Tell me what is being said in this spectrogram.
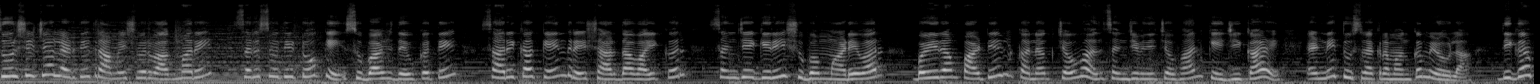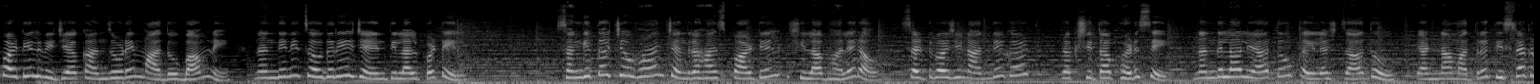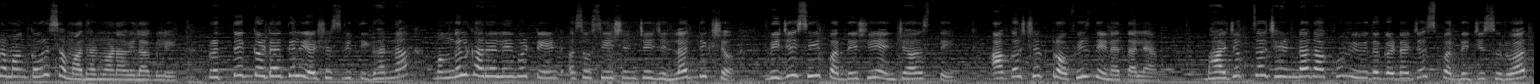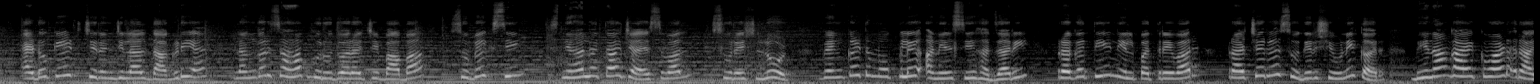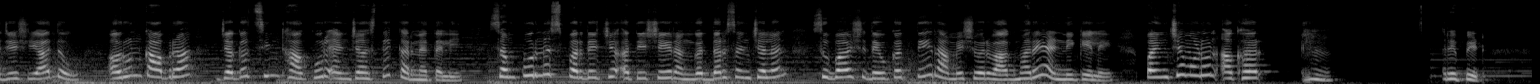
चुरशीच्या लढतीत रामेश्वर वाघमारे सरस्वती टोके सुभाष देवकते सारिका केंद्रे शारदा वाईकर संजय गिरी शुभम माडेवार बळीराम पाटील कनक चव्हाण संजीवनी चव्हाण के जी काळे यांनी दुसरा क्रमांक मिळवला. दिगा पाटील विजया कांजोडे माधव बामणे नंदिनी चौधरी जयंतीलाल पटेल संगीता चव्हाण चंद्रहास पाटील शिला भालेराव सटवाजी नांदेगड रक्षिता फडसे नंदलाल यादव कैलाश जाधव यांना मात्र तिसऱ्या क्रमांकावर समाधान मानावे लागले. प्रत्येक गटातील यशस्वी तिघांना मंगल कार्यालय व टेंट असोसिएशनचे जिल्हाध्यक्ष विजय सिंह परदेशी यांच्या हस्ते आकर्षक ट्रॉफीज देण्यात आल्या. भाजपचा झेंडा दाखवून विविध गटाच्या स्पर्धेची सुरुवात ॲडव्होकेट चिरंजीलाल दागडिया लंगर साहब गुरुद्वाराचे बाबा सुबेक सिंग स्नेहलता जायस्वाल सुरेश लोट व्यंकट मोकले अनिल सिंह हजारी प्रगती नीलपत्रेवार प्राचार्य सुधीर शिवणीकर भीना गायकवाड राजेश यादव अरुण काबरा जगतसिंग ठाकूर यांच्या हस्ते करण्यात आली. संपूर्ण स्पर्धेचे अतिशय रंगतदार संचलन सुभाष देवकत्ते रामेश्वर वाघमारे यांनी केले. पंच म्हणून अखर रिपीट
